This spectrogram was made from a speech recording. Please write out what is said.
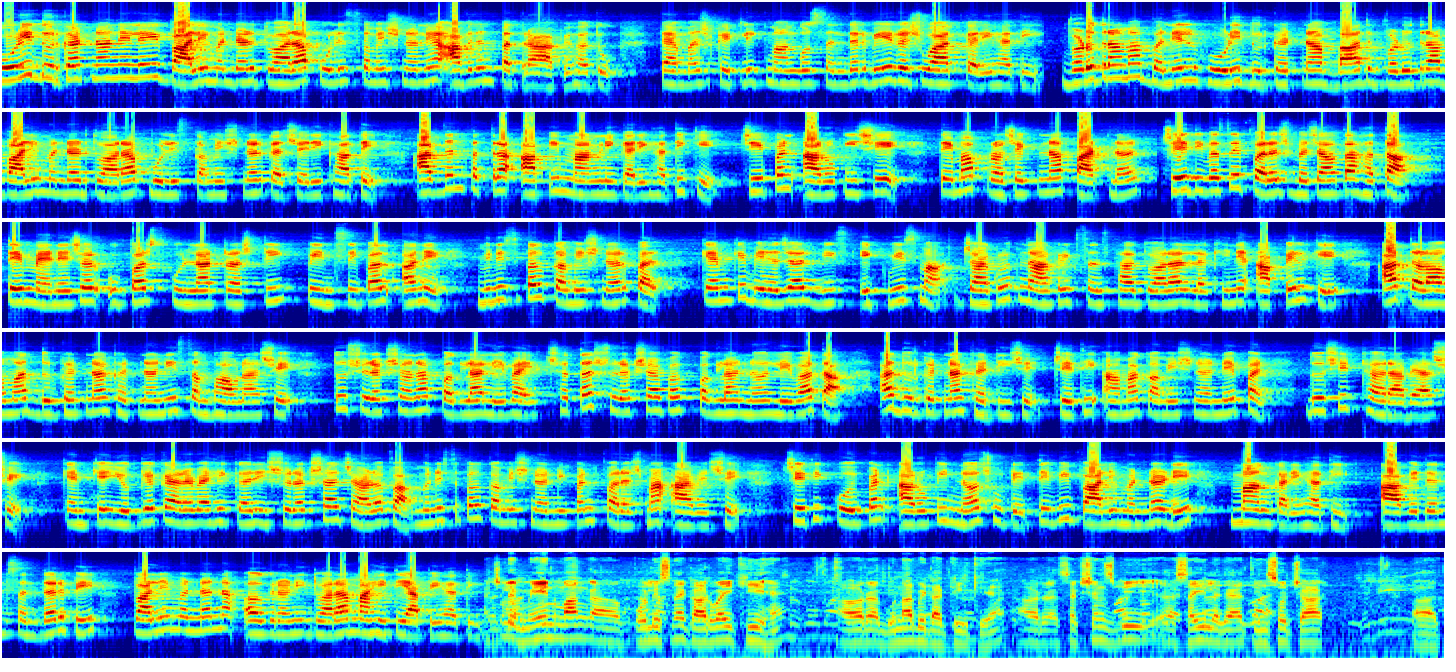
હોળી દુર્ઘટનાને લઈ વાલી મંડળ દ્વારા પોલીસ કમિશનરને આવેદનપત્ર આપ્યું હતું. તેમજ કેટલીક માંગો સંદર્ભે રજૂઆત કરી હતી. વડોદરામાં બનેલ હોળી દુર્ઘટના બાદ વડોદરા વાલી મંડળ દ્વારા પોલીસ કમિશનર કચેરી ખાતે આવેદનપત્ર આપી માંગણી કરી હતી કે જે પણ આરોપી છે, તેમાં પ્રોજેક્ટના પાર્ટનર જે દિવસે ફરજ બજાવતા હતા, તે મેનેજર ઉપર સ્કૂલના ટ્રસ્ટી, પ્રિન્સિપલ અને મ્યુનિસિપલ કમિશનર પર કેમ કે બે હજાર વીસ એકવીસમાં જાગૃત નાગરિક સંસ્થા દ્વારા લખીને આપેલ કે આ તળાવમાં દુર્ઘટના ઘટનાની સંભાવના છે, તો સુરક્ષાના પગલાં લેવાય. છતાં સુરક્ષાભગ પગલાં ન લેવાતા આ દુર્ઘટના ઘટી છે, જેથી આમાં કમિશનરને પણ દોષિત ઠરાવ્યા છે. કેમ કે યોગ્ય કાર્યવાહી કરી સુરક્ષા જાળવવા મ્યુનિસિપલ કમિશનરની પણ ફરજમાં આવે છે જેથી કોઈ પણ આરોપી ન છૂટે તેવી વાલી મંડળે માંગ કરી હતી આવેદન સંદર્ભે વાલી મંડળના અગ્રણી દ્વારા માહિતી આપી હતી एक्चुअली मेन मांग अ, पुलिस ने कार्रवाई की है और गुना भी दाखिल किए हैं और सेक्शंस भी अ, सही लगाया तीन सौ चार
